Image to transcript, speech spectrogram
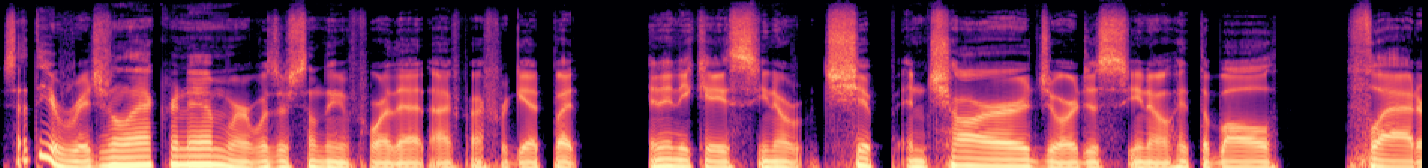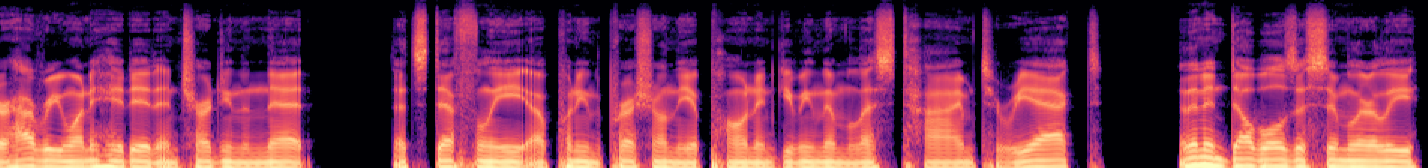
is that the original acronym or was there something before that? I, I forget. But in any case, you know, chip and charge, or just you know hit the ball flat, or however you want to hit it, and charging the net. That's definitely uh, putting the pressure on the opponent, giving them less time to react. And then in doubles, is similarly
